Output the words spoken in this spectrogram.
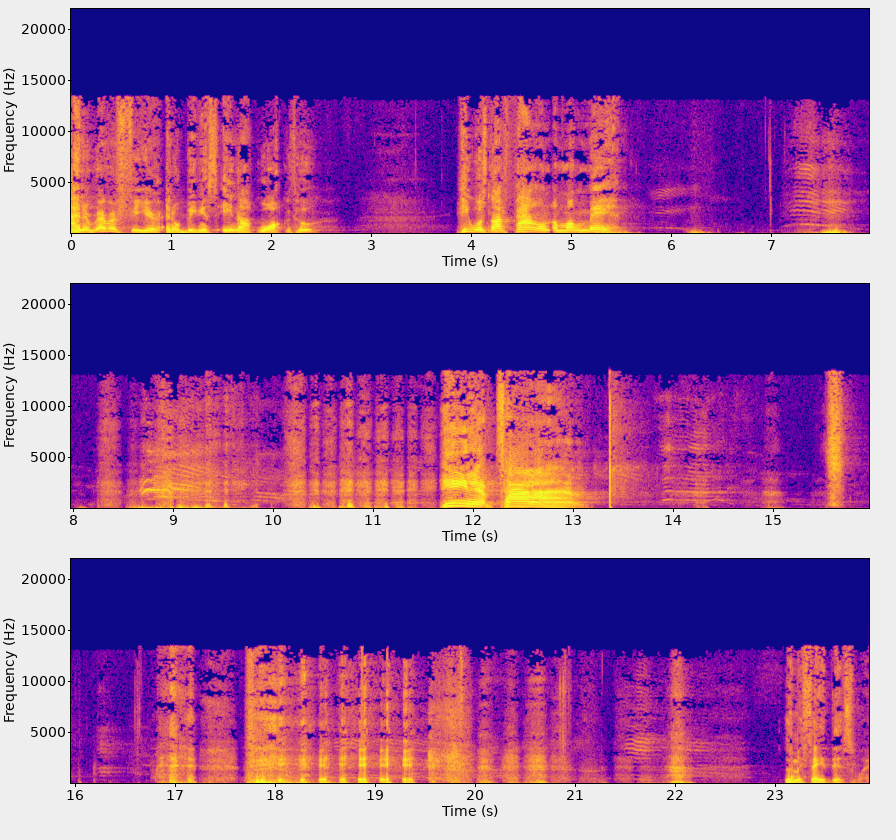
And in reverent fear and obedience, Enoch walked with who? He was not found among men. He didn't have time. Let me say it this way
